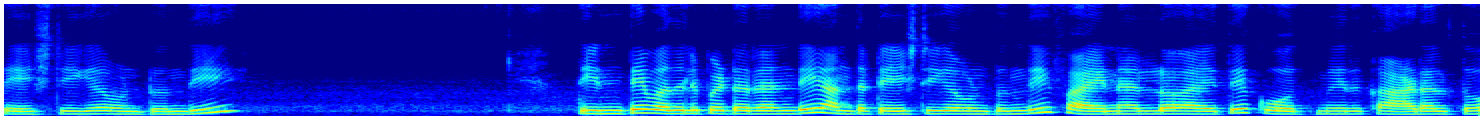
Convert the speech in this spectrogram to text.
టేస్టీగా ఉంటుంది. తింటే వదిలిపెట్టరండి. అంత టేస్టీగా ఉంటుంది. ఫైనల్లో అయితే కొత్తిమీర కాడలతో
